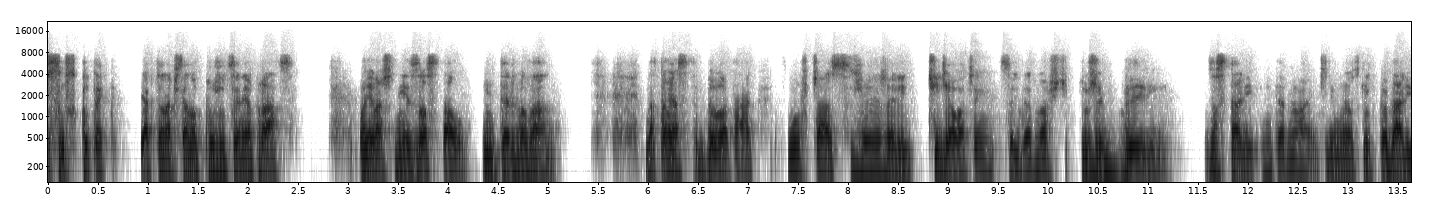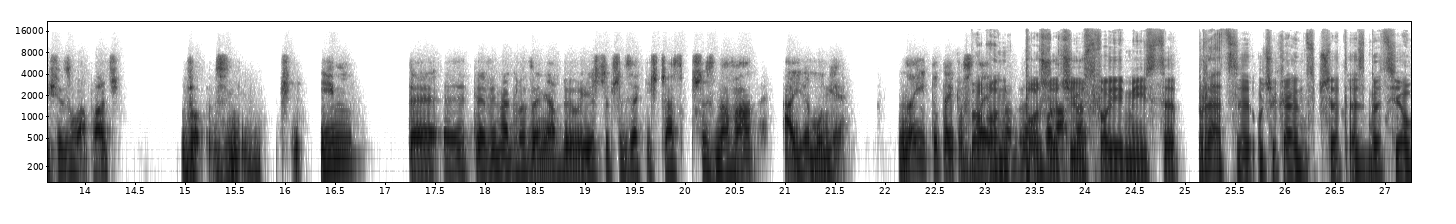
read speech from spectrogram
y, skutek, jak to napisano, porzucenia pracy, ponieważ nie został internowany. Natomiast było tak wówczas, że jeżeli ci działacze Solidarności, którzy byli zostali internowani, czyli mówiąc krótko, dali się złapać, im te, e, te wynagrodzenia były jeszcze przez jakiś czas przyznawane, a jemu nie. No i tutaj powstaje Bo on problem. porzucił swoje miejsce pracy, uciekając przed esbecją e,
